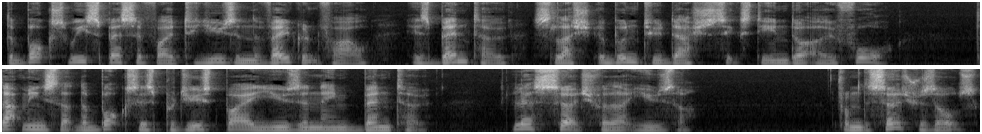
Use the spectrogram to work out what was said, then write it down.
the box we specified to use in the Vagrant file is bento slash ubuntu-16.04. That means that the box is produced by a user named Bento. Let's search for that user. From the search results,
